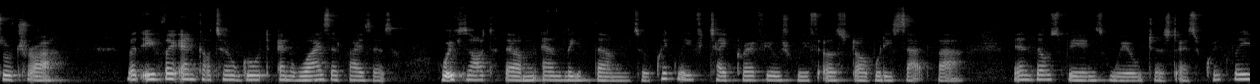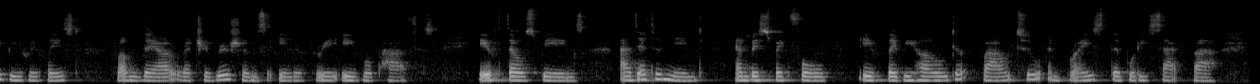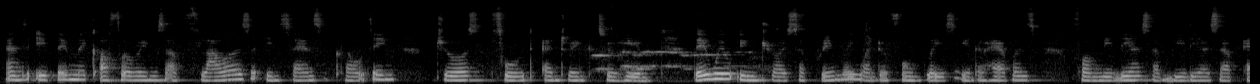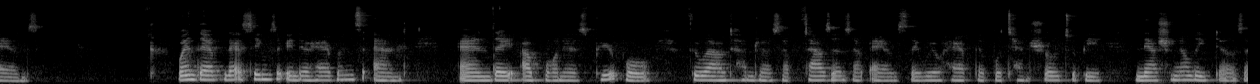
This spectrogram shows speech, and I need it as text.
Sutra. But if they encounter good and wise advisors who exhort them and lead them to quickly take refuge with Earth Store bodhisattva, then those beings will just as quickly be released from their retributions in the three evil paths. If those beings are determined and respectful, if they behold, bow to, praise the Bodhisattva, and if they make offerings of flowers, incense, clothing, jewels, food, and drink to him, they will enjoy supremely wonderful bliss in the heavens for millions and billions of aeons. When their blessings in the heavens end, and they are born as people, throughout hundreds of thousands of aeons, they will have the potential to be national leaders,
